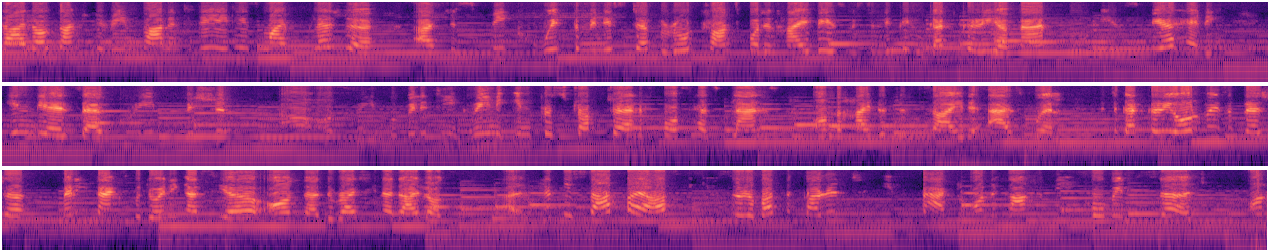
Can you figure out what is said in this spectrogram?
Dialogues. I'm Shireen Khan and today it is my pleasure uh, to speak with the Minister for Road Transport and Highways, Mr. Nitin Gadkari, a man who is spearheading India's uh, green vision uh, of green mobility, green infrastructure and of course has plans on the hydrogen side as well. Mr. Gadkari, always a pleasure. Many thanks for joining us here on uh, the Raisina Dialogue. Uh, let me start by asking you, sir, about the current impact on account of the COVID surge on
